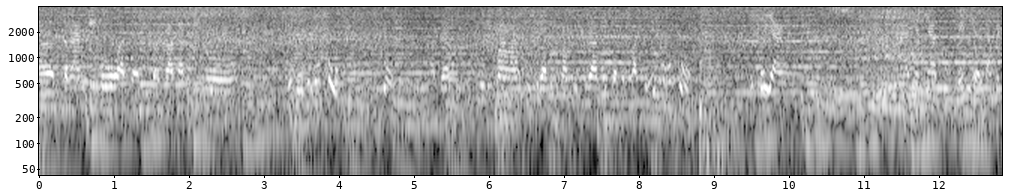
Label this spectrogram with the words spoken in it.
eh, setengah kilo ada seperempatan kilo. Itu itu utuh ada 75 750 gram 340 itu utuh itu yang akhirnya booming ya sampai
